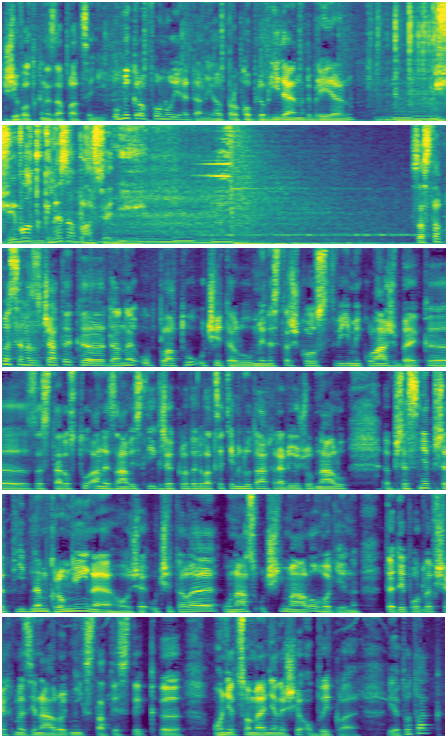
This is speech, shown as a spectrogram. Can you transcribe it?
Život k nezaplacení. U mikrofonu je Daniel Prokop. Dobrý den. Dobrý den. Život k nezaplacení. Zastavme se na začátek, eh, Dané, u platů učitelů. Minister školství Mikuláš Bek eh, ze starostu a nezávislých řekl ve 20 minutách radiožurnálu eh, přesně před týdnem, kromě jiného, že učitelé u nás učí málo hodin, tedy podle všech mezinárodních statistik o něco méně než je obvyklé. Je to tak?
